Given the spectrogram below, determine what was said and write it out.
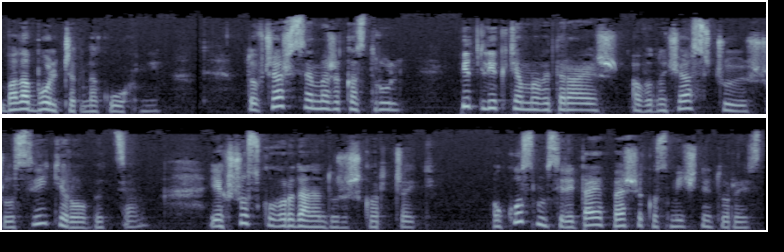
балабольчик на кухні. Товчешся меже каструль, під ліктями витираєш, а водночас чуєш, що у світі робиться, якщо сковорода не дуже шкварчить. У космосі літає перший космічний турист.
